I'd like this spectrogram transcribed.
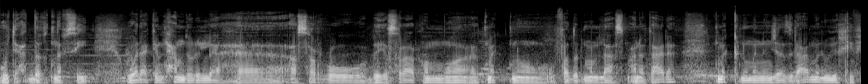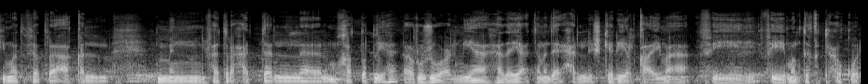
وتحت ضغط نفسي. ولكن الحمد لله آه، أصروا بإصرارهم وتمكنوا بفضل من الله سبحانه وتعالى تمكنوا من إنجاز العمل. ويخي في فترة أقل من الفترة حتى المخطط لها رجوع المياه هذا يعتمد على حل الإشكالية القائمة في في منطقة الحقول.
